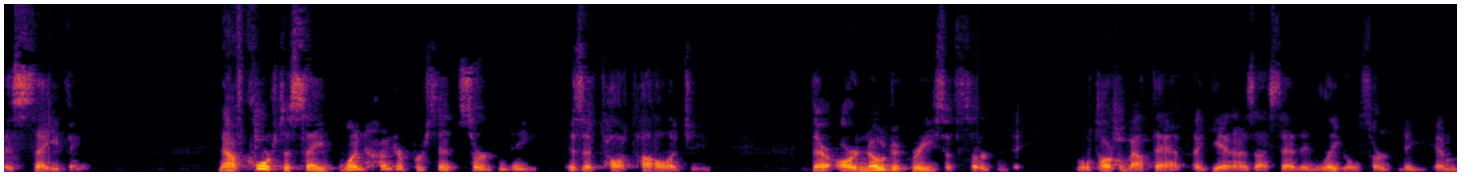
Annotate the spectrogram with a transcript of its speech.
as saving. Now, of course, to say 100% certainty is a tautology. There are no degrees of certainty. We'll talk about that again, as I said, in legal certainty in,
